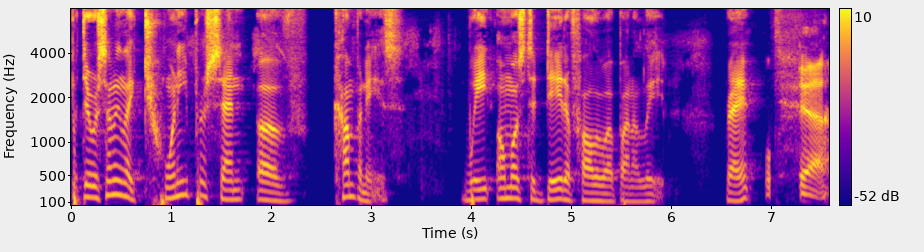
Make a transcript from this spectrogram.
But there was something like twenty percent of companies wait almost a day to follow up on a lead, right? Yeah.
